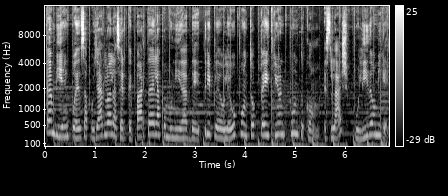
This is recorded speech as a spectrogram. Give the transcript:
También puedes apoyarlo al hacerte parte de la comunidad de www.patreon.com slash Pulido Miguel.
